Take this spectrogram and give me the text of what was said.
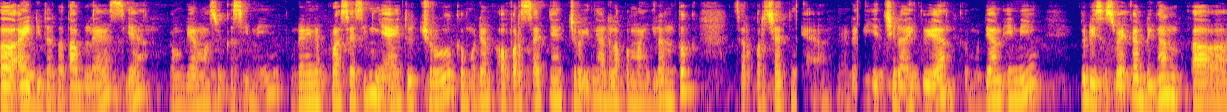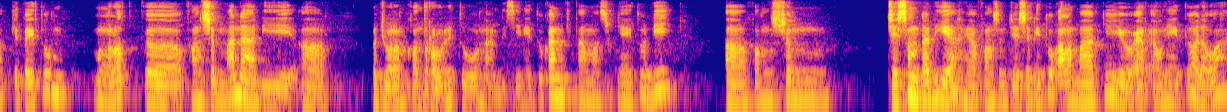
uh, ID data tables ya, kemudian masuk ke sini. Kemudian ini processingnya itu true, kemudian oversetnya true ini adalah pemanggilan untuk server setnya yang dari Yachida itu ya. Kemudian ini itu disesuaikan dengan uh, kita itu mengelot ke function mana di uh, penjualan controller itu. Nah di sini itu kan kita masuknya itu di uh, function JSON tadi ya, ya function JSON itu alamatnya URL-nya itu adalah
